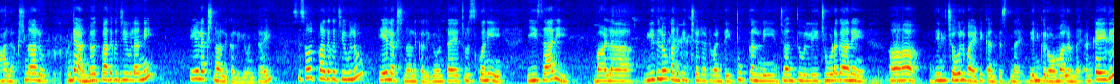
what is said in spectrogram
ఆ లక్షణాలు అంటే అండోత్పాదక జీవులన్నీ ఏ లక్షణాలు కలిగి ఉంటాయి? శిశోత్పాదక జీవులు ఏ లక్షణాలు కలిగి ఉంటాయో చూసుకొని ఈసారి వాళ్ళ వీధిలో కనిపించేటటువంటి కుక్కల్ని జంతువుల్ని చూడగానే ఆహా దీనికి చెవులు బయటికి కనిపిస్తున్నాయి. దీనికి రోమాలు ఉన్నాయి అంటే ఇది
